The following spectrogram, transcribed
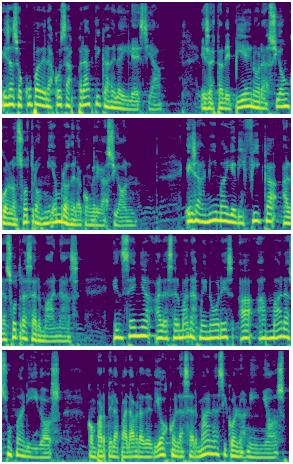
ella se ocupa de las cosas prácticas de la iglesia. Ella está de pie en oración con los otros miembros de la congregación. Ella anima y edifica a las otras hermanas enseña a las hermanas menores a amar a sus maridos, comparte la palabra de Dios con las hermanas y con los niños,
